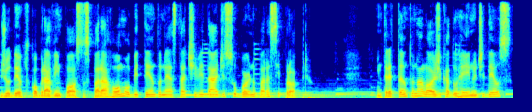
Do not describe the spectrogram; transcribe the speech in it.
judeu que cobrava impostos para Roma, obtendo nesta atividade suborno para si próprio. Entretanto, na lógica do reino de Deus,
